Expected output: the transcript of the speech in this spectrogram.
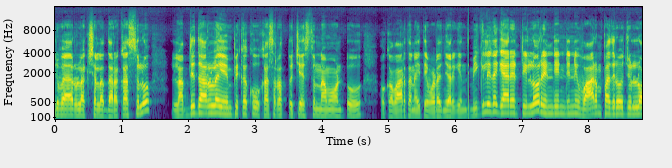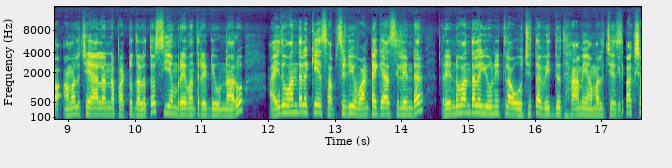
ఇరవై ఆరు లక్షల దరఖాస్తులు లబ్ధిదారుల ఎంపికకు కసరత్తు చేస్తున్నాము అంటూ ఒక వార్తనైతే ఇవ్వడం జరిగింది. మిగిలిన గ్యారంటీల్లో రెండింటిని వారం పది రోజుల్లో అమలు చేయాలన్న పట్టుదలతో సీఎం రేవంత్ రెడ్డి ఉన్నారు. ఐదు వందలకే సబ్సిడీ వంట గ్యాస్ సిలిండర్ రెండు వందల యూనిట్ల ఉచిత విద్యుత్ హామీ అమలు చేసి విపక్ష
